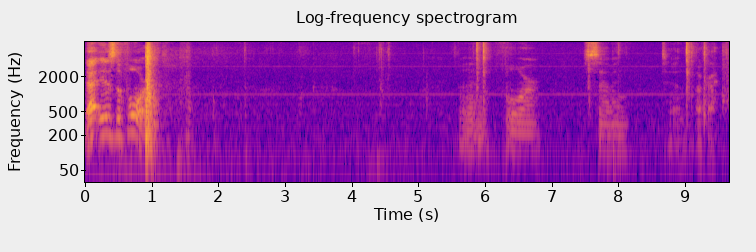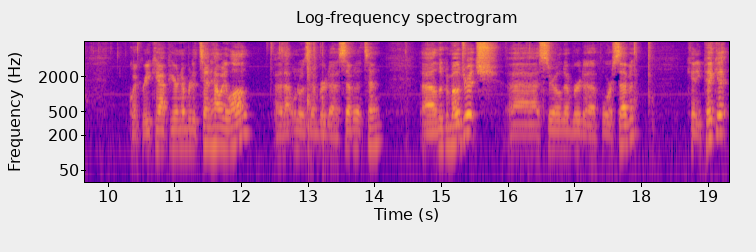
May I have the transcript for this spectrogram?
That is the four. Five, four, 7, 10. Okay. Quick recap here. Number to 10, Howie Long. Uh, that one was numbered uh, 7 to 10. Uh, Luka Modric, uh, serial numbered 4 7. Kenny Pickett,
